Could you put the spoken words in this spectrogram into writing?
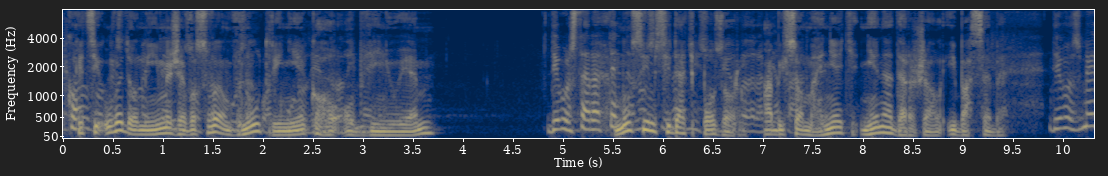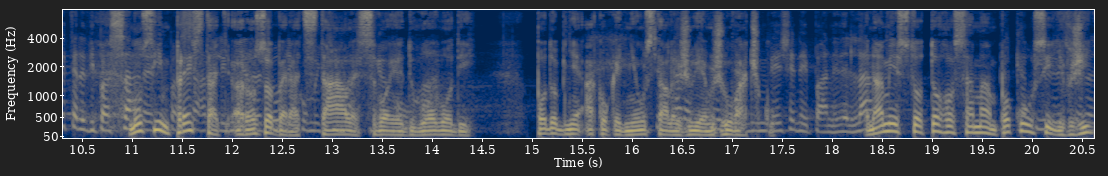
Keď si uvedomím, že vo svojom vnútri niekoho obvinujem, musím si dať pozor, aby som hneď nenadržal iba sebe. Musím prestať rozoberať stále svoje dôvody, Podobne ako keď neustále žujem žuvačku. Namiesto toho sa mám pokúsiť vžiť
